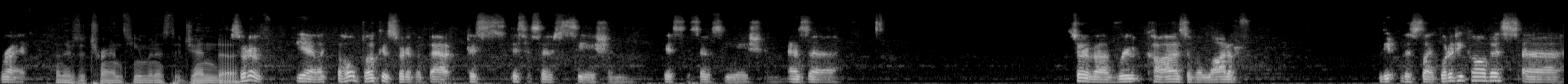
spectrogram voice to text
right, and there's a transhumanist agenda. sort of yeah, like the whole book is sort of about this disassociation, disassociation as a sort of a root cause of a lot of the, this. Like, what did he call this? Uh,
